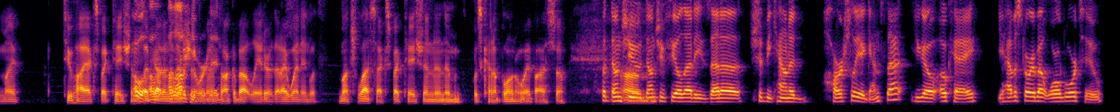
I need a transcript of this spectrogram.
my too high expectations. Oh, I've got a another lot of show we're going to talk about later that I went in with much less expectation and then was kind of blown away by. So But don't you Um, don't you feel that Izetta should be counted harshly against that? You go, okay, you have a story about World War II,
